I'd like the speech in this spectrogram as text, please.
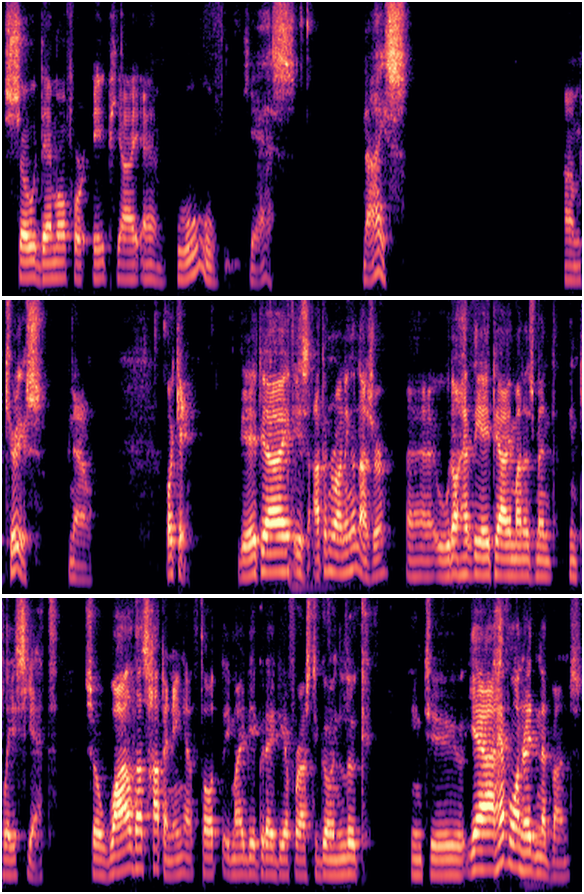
show demo for API M. Ooh, yes. Nice. I'm curious now. Okay, the API is up and running on Azure. Uh, we don't have the API management in place yet. So while that's happening, I thought it might be a good idea for us to go and look into, yeah, I have one ready in advance.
